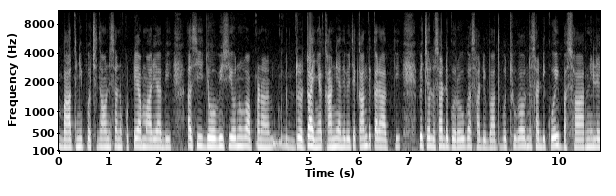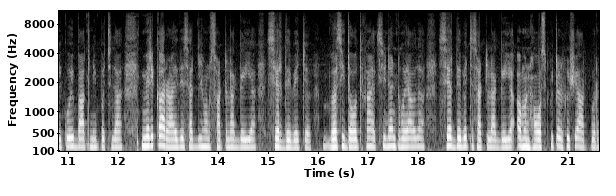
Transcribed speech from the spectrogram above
ਬਾਤ ਨਹੀਂ ਪੁੱਛਦਾ, ਉਹਨੇ ਸਾਨੂੰ ਕੁੱਟਿਆ, ਮਾਰਿਆ ਵੀ। ਅਸੀਂ ਜੋ ਵੀ ਸੀ, ਉਹਨੂੰ ਆਪਣਾ ਢ- ਢਾਈਆਂ ਖਾਨਿਆਂ ਦੇ ਵਿੱਚ ਕੰਧ ਕਰਾ ਦਿੱਤੀ ਵੀ ਚਲੋ ਸਾਡੇ ਕੋਲ ਰਹੂਗਾ, ਸਾਡੀ ਬਾਤ ਪੁੱਛੂਗਾ। ਉਹਨੇ ਸਾਡੀ ਕੋਈ ਬਸਾਰ ਨਹੀਂ ਲਈ, ਕੋਈ ਬਾਤ ਨਹੀਂ ਪੁੱਛਦਾ। ਮੇਰੇ ਘਰ ਆਏ ਦੇ ਸਰ ਜੀ ਹੁਣ ਸੱਟ ਲੱਗ ਗਈ ਆ ਸਿਰ ਦੇ ਵਿੱਚ। ਅਸੀਂ ਦੌਲਤ ਖਾਂ ਐਕਸੀਡੈਂਟ ਹੋਇਆ ਉਹਦਾ, ਸਿਰ ਦੇ ਵਿੱਚ ਸੱਟ ਲੱਗ ਗਈ ਆ, ਅਮਨ ਹਸਪੀਟਲ ਹੁਸ਼ਿਆਰਪੁਰ।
